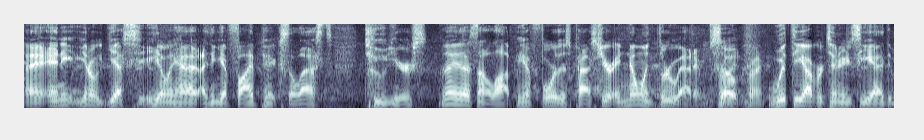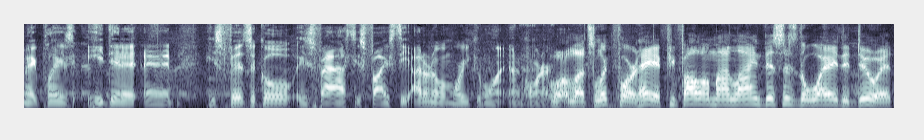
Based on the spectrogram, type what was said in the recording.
And, he, you know, yes, he only had, I think he had five picks the last two years. Mean, that's not a lot. He had four this past year, and no one threw at him. So right, right. with the opportunities he had to make plays, he did it. And he's physical, he's fast, he's feisty. I don't know what more you can want in a corner. Well, let's look for it. Hey, if you follow him online, this is the way to do it.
